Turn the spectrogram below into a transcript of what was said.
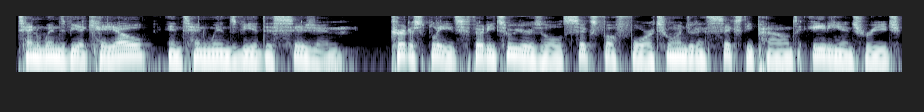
10 wins via KO and 10 wins via decision. Curtis Blaydes, 32 years old, 6 foot 4, 260 pounds, 80 inch reach,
